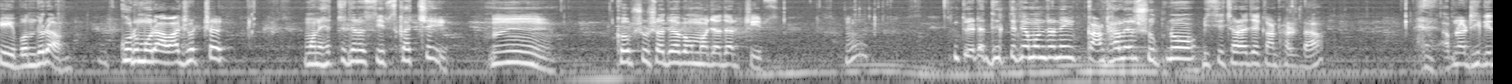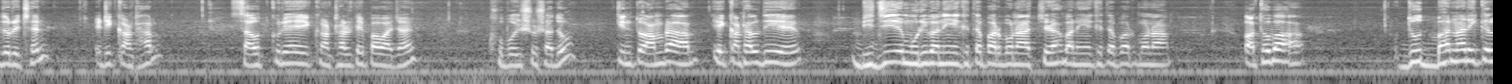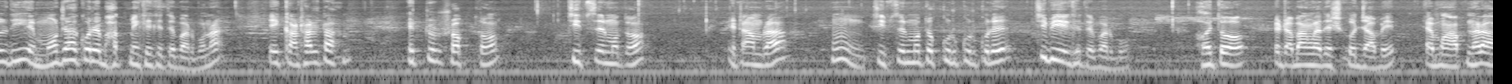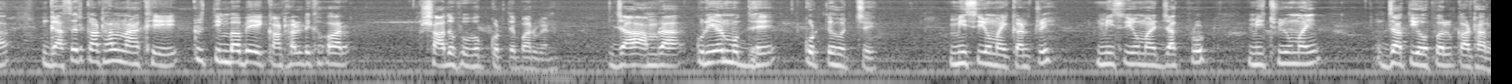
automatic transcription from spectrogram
কি বন্ধুরা, কুড়মুড় আওয়াজ হচ্ছে? মনে হচ্ছে যেন চিপস খাচ্ছি? হুম, খুব সুস্বাদু এবং মজাদার চিপস। হুম, কিন্তু এটা দেখতে কেমন জানি কাঁঠালের শুকনো বিচি ছাড়া যে কাঁঠালটা। হ্যাঁ আপনারা ঠিকই ধরেছেন, এটি কাঁঠাল। সাউথ কোরিয়ায় এই কাঁঠালটি পাওয়া যায়। খুবই সুস্বাদু। কিন্তু আমরা এই কাঁঠাল দিয়ে ভিজিয়ে মুড়ি বানিয়ে খেতে পারব না, চিড়া বানিয়ে খেতে পারব না। অথবা দুধ বা নারিকেল দিয়ে মজা করে ভাত মেখে খেতে পারব না। এই কাঁঠালটা একটু শক্ত, চিপসের মতো। এটা আমরা, হুম, চিপসের মতো কুরকুর করে চিবিয়ে খেতে পারব। হয়তো এটা বাংলাদেশেও যাবে এবং আপনারা গাছের কাঁঠাল না খেয়ে কৃত্রিমভাবে এই কাঁঠালটি খাওয়ার স্বাদ উপভোগ করতে পারবেন, যা আমরা কোরিয়ার মধ্যে করতে হচ্ছে। Miss you my country, miss you my jackfruit, miss you my জাতীয় ফল কাঁঠাল।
